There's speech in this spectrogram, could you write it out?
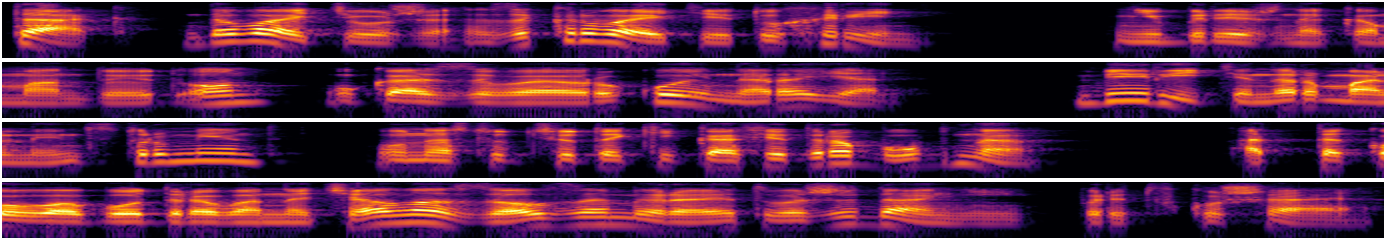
«Так, давайте уже, закрывайте эту хрень», – небрежно командует он, указывая рукой на рояль. «Берите нормальный инструмент, у нас тут все-таки кафедра бубна». От такого бодрого начала зал замирает в ожидании, предвкушая.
